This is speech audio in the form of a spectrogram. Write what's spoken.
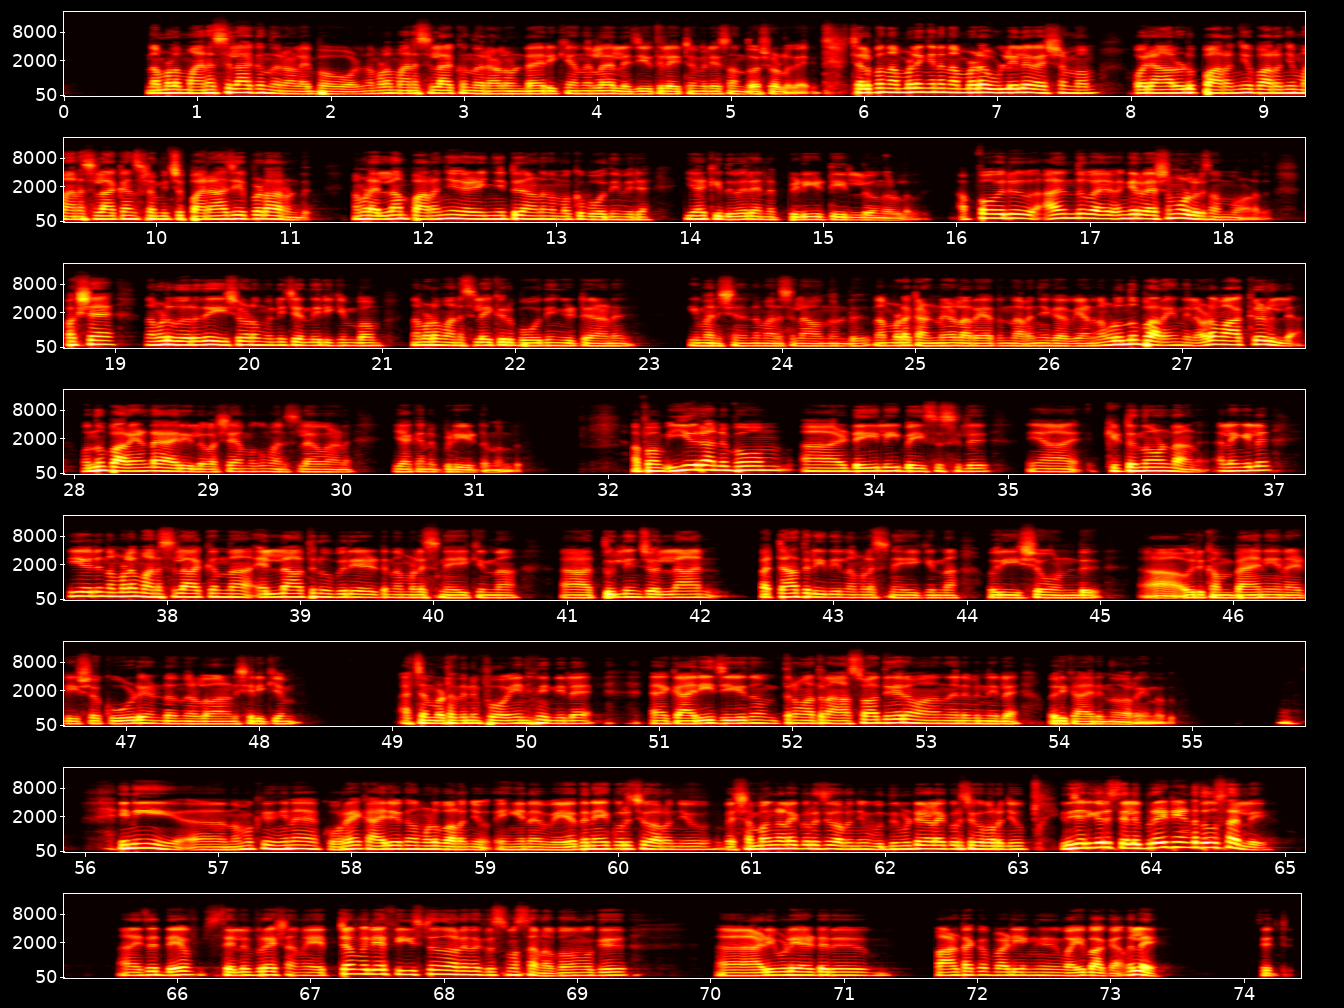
നമ്മളെ മനസ്സിലാക്കുന്ന ഒരാളെ. ഇപ്പോൾ നമ്മളെ മനസ്സിലാക്കുന്ന ഒരാൾ ഉണ്ടായിരിക്കുക എന്നുള്ളതല്ലേ ജീവിതത്തിലെ ഏറ്റവും വലിയ സന്തോഷമുള്ള കാര്യം. ചിലപ്പോൾ നമ്മളിങ്ങനെ നമ്മുടെ ഉള്ളിലെ വിഷമം ഒരാളോട് പറഞ്ഞു പറഞ്ഞു മനസ്സിലാക്കാൻ ശ്രമിച്ച് പരാജയപ്പെടാറുണ്ട്. നമ്മളെല്ലാം പറഞ്ഞു കഴിഞ്ഞിട്ടാണ് നമുക്ക് ബോധ്യം വരിക ഇയാൾക്ക് ഇതുവരെ എന്നെ പിടികിട്ടിയില്ലല്ലോ എന്നുള്ളത്. അപ്പോൾ ഒരു അതെന്ത് ഭയ- ഭയങ്കര വിഷമമുള്ളൊരു സംഭവമാണത് പക്ഷേ നമ്മൾ വെറുതെ ഈശോയുടെ മുന്നിൽ ചെന്നിരിക്കുമ്പം നമ്മുടെ മനസ്സിലേക്ക് ഒരു ബോധ്യം കിട്ടുകയാണ് ഈ മനുഷ്യൻ എന്നെ മനസ്സിലാവുന്നുണ്ട്. നമ്മുടെ കണ്ണുകൾ അറിയാതെ നിറഞ്ഞ കവിയാണ്. നമ്മളൊന്നും പറയുന്നില്ല. അവിടെ വാക്കുകളില്ല. ഒന്നും പറയേണ്ട കാര്യമില്ല. പക്ഷേ നമുക്ക് മനസ്സിലാവുകയാണ് ഇയാൾക്ക് എന്നെ പിടി കിട്ടുന്നുണ്ട് അപ്പം ഈ ഒരു അനുഭവം ഡെയിലി ബേസിസിൽ കിട്ടുന്നതുകൊണ്ടാണ് അല്ലെങ്കിൽ ഈ ഒരു നമ്മളെ മനസ്സിലാക്കുന്ന എല്ലാത്തിനുപരിയായിട്ട് നമ്മളെ സ്നേഹിക്കുന്ന തുല്യം ചൊല്ലാൻ പറ്റാത്ത രീതിയിൽ നമ്മളെ സ്നേഹിക്കുന്ന ഒരു ഈശോ ഉണ്ട്. ഒരു കമ്പാനിയനായിട്ട് ഈശോ കൂടെ ഉണ്ട് എന്നുള്ളതാണ് ശരിക്കും അച്ചമ്പട്ടത്തിന് പോയതിന് പിന്നിലെ കാര്യ. ജീവിതം ഇത്രമാത്രം ആസ്വാദ്യകരമാകുന്നതിന് പിന്നിലെ ഒരു കാര്യം എന്ന് പറയുന്നത്. ഇനി നമുക്ക് ഇങ്ങനെ കുറേ കാര്യമൊക്കെ നമ്മൾ പറഞ്ഞു. ഇങ്ങനെ വേദനയെക്കുറിച്ച് പറഞ്ഞു വിഷമങ്ങളെക്കുറിച്ച് പറഞ്ഞു ബുദ്ധിമുട്ടുകളെക്കുറിച്ചൊക്കെ പറഞ്ഞു. ഇനി ശരിക്കും ഒരു സെലിബ്രേറ്റ് ചെയ്യേണ്ട ദിവസമല്ലേ? It's a day of celebration ഏറ്റവും വലിയ ഫീസ്റ്റ് എന്ന് പറയുന്നത് ക്രിസ്മസ് ആണ്. അപ്പോൾ നമുക്ക് അടിപൊളിയായിട്ടൊരു പാട്ടൊക്കെ പാടി അങ്ങ് വൈബാക്കാം അല്ലേ? സെറ്റ്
